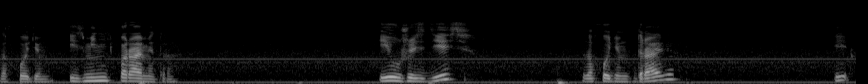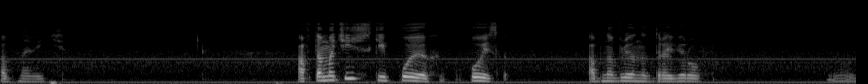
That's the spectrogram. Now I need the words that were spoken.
заходим, изменить параметры. И уже здесь заходим в драйвер и обновить. Автоматический поиск, поиск обновленных драйверов ну,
